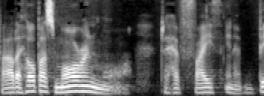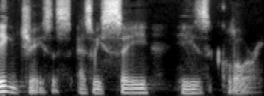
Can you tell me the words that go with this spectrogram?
Father, help us more and more to have faith in a big Jesus as we see his glory.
